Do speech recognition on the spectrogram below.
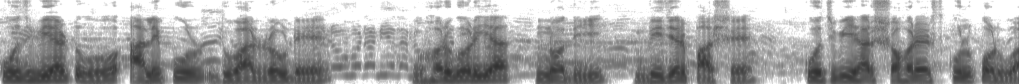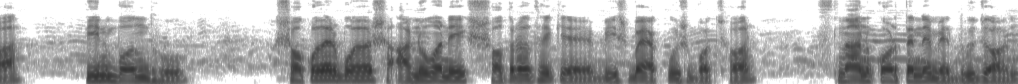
কোচবিহার টু আলিপুর দুয়ার রোডে ঘরগড়িয়া নদী ব্রিজের পাশে কোচবিহার শহরের স্কুল পড়ুয়া, তিন বন্ধু, সকলের বয়স আনুমানিক সতেরো থেকে বিশ বা একুশ বছর, স্নান করতে নেমে দুজন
